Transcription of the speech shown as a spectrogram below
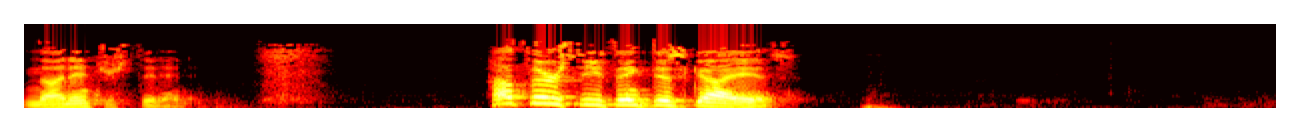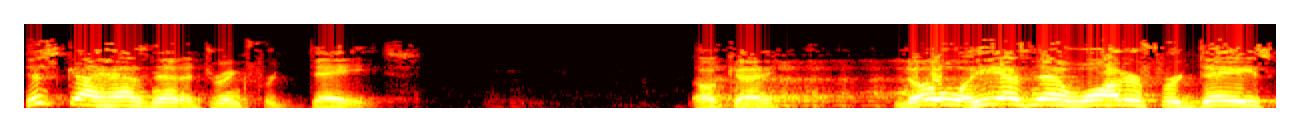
I'm not interested in it. How thirsty do you think this guy is? This guy hasn't had a drink for days. Okay? No, he hasn't had water for days,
